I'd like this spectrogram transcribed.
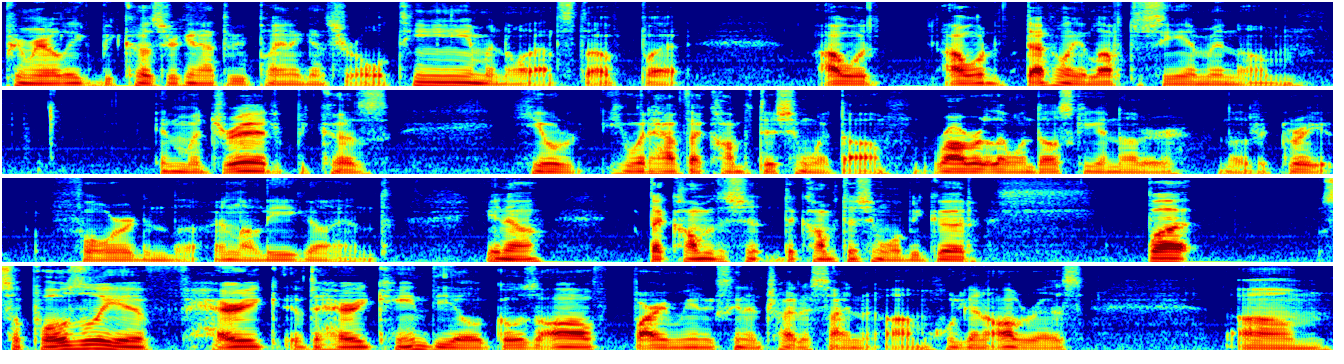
Premier League because you're gonna have to be playing against your old team and all that stuff. But I would I would definitely love to see him in um in Madrid because he would he would have that competition with uh, Robert Lewandowski, another another great forward in the in La Liga, and you know, the competition the competition will be good. But supposedly, if Harry if the Harry Kane deal goes off, Bayern Munich's gonna try to sign um, Julian Alvarez. Um,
